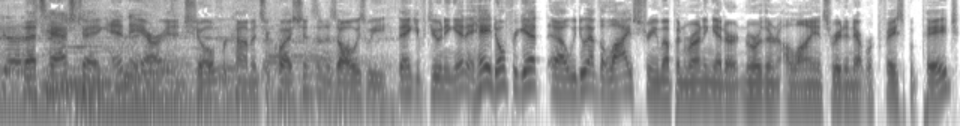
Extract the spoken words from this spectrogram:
That's hashtag N-A-R-N Show for comments or questions. And as always, we thank you for tuning in. And hey, don't forget, uh, we do have the live stream up and running at our Northern Alliance Radio Network Facebook page.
